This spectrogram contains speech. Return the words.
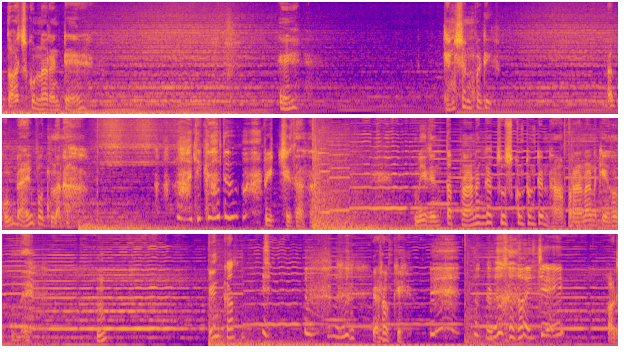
దాచుకున్నారంటే ఏ? టెన్షన్ పడి నా గుండె అయిపోతుందనా అది కాదు. పిచ్చిదానా. మీరింత ప్రాణంగా చూసుకుంటుంటే నా ప్రాణానికి ఏమవుతుంది? ఏం కాదు. అజయ్. వాడు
